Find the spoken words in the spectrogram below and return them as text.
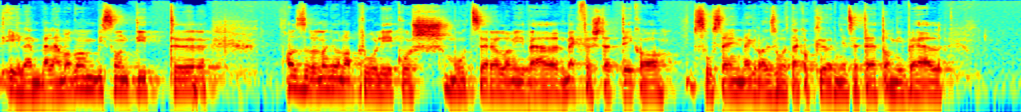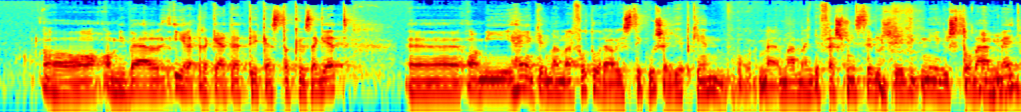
élem bele magam, viszont itt azzal a nagyon aprólékos módszerrel, amivel megfestették a szó szerint megrajzolták a környezetet, amivel, a, amivel életre keltették ezt a közeget, ami helyenként már már fotorealisztikus egyébként, már, már egy a festményszerűségnél is tovább Igen. megy,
